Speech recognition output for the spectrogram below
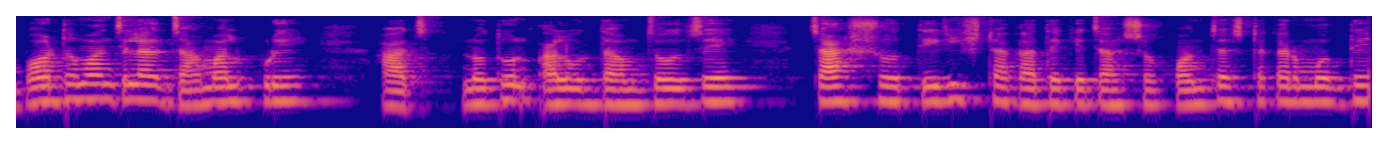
বর্ধমান জেলার জামালপুরে আজ নতুন আলুর দাম চলছে চারশো তিরিশ টাকা থেকে চারশো পঞ্চাশ টাকার মধ্যে,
